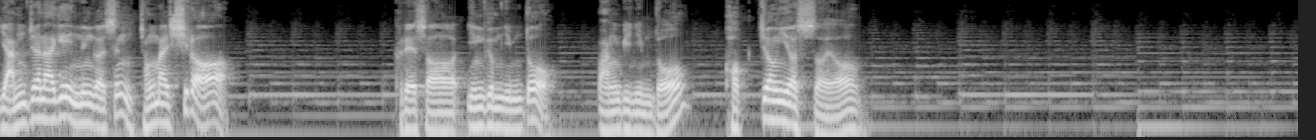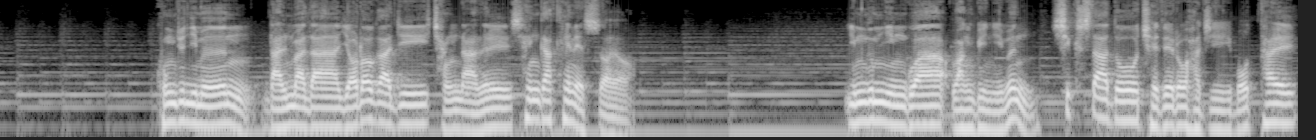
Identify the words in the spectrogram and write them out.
얌전하게 있는 것은 정말 싫어. 그래서 임금님도 왕비님도 걱정이었어요. 공주님은 날마다 여러 가지 장난을 생각해냈어요. 임금님과 왕비님은 식사도 제대로 하지 못할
